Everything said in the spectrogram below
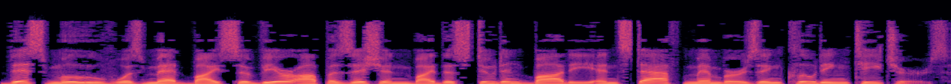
This move was met by severe opposition by the student body and staff members including teachers.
